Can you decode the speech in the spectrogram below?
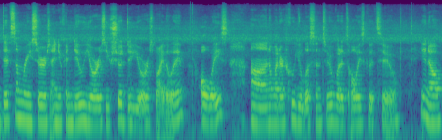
did some research, and you can do yours. You should do yours, by the way, always, uh, no matter who you listen to. But it's always good to, you know,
